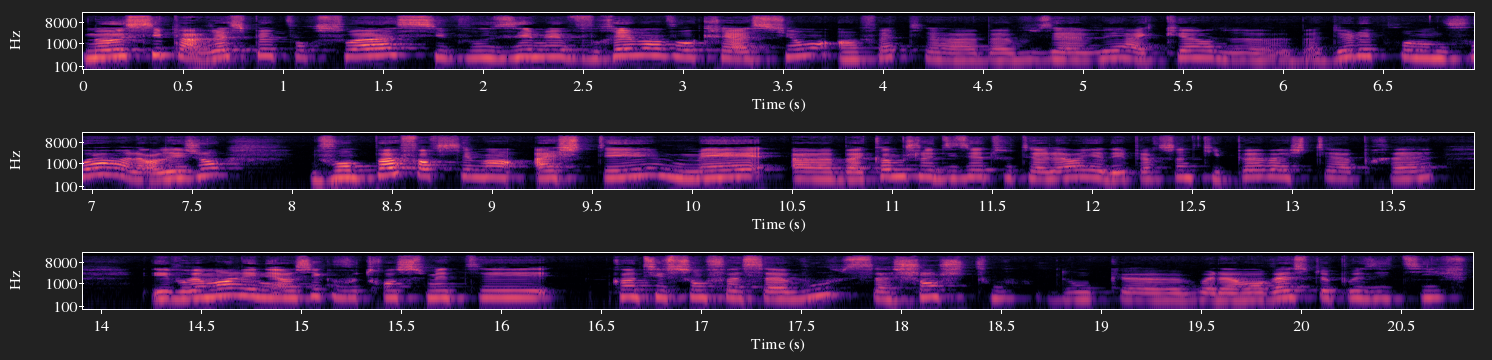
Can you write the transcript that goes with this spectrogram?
Mais aussi par respect pour soi, si vous aimez vraiment vos créations, en fait, euh, bah, vous avez à cœur de, les promouvoir. Alors, les gens, vont pas forcément acheter, mais euh, bah, comme je le disais tout à l'heure, il y a des personnes qui peuvent acheter après. Et vraiment, l'énergie que vous transmettez quand ils sont face à vous, ça change tout. Donc euh, voilà, on reste positif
